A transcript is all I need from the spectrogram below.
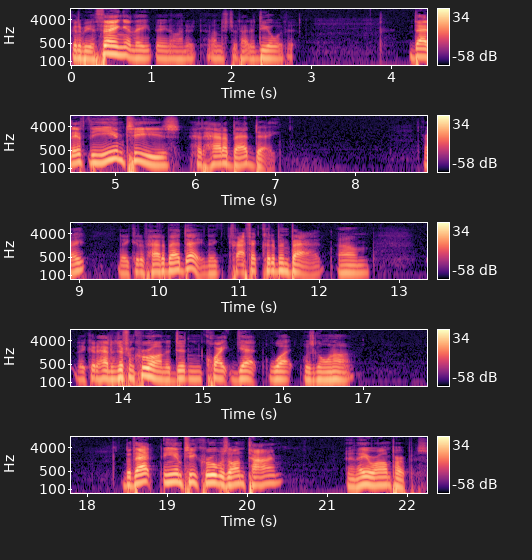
going to be a thing and they, they you know understood how to deal with it. That if the EMTs had had a bad day, right? They could have had a bad day. The traffic could have been bad. Um, they could have had a different crew on that didn't quite get what was going on. But that EMT crew was on time and they were on purpose.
